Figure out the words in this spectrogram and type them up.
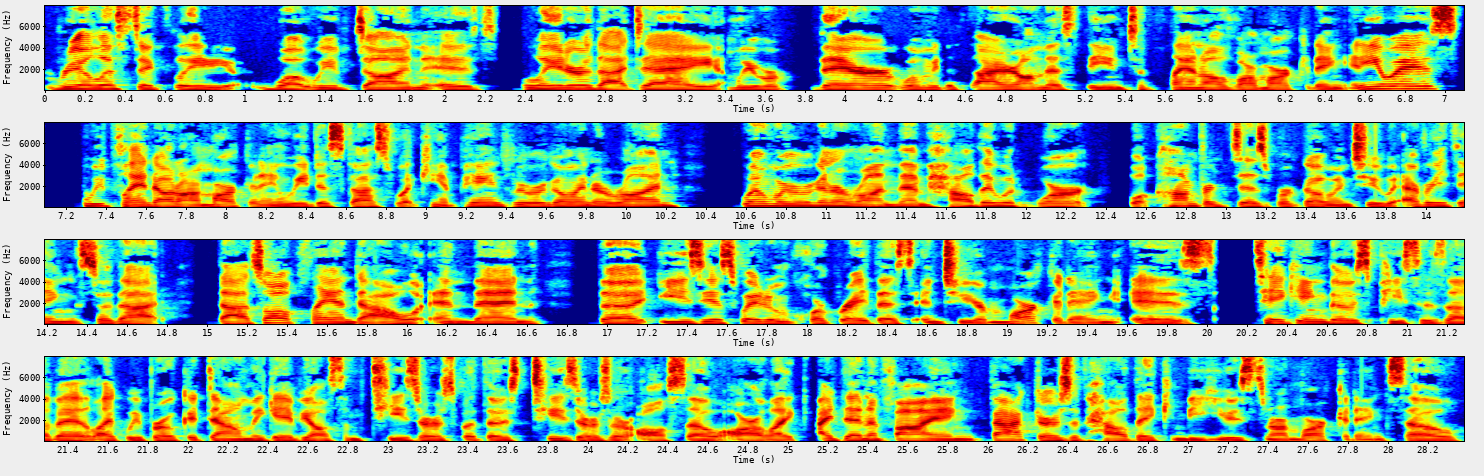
realistically, what we've done is later that day, we were there when we decided on this theme to plan all of our marketing anyways. We planned out our marketing. We discussed what campaigns we were going to run, when we were going to run them, how they would work, what conferences we're going to, everything so that that's all planned out. And then the easiest way to incorporate this into your marketing is taking those pieces of it. Like we broke it down, we gave y'all some teasers, but those teasers are also are like identifying factors of how they can be used in our marketing. So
